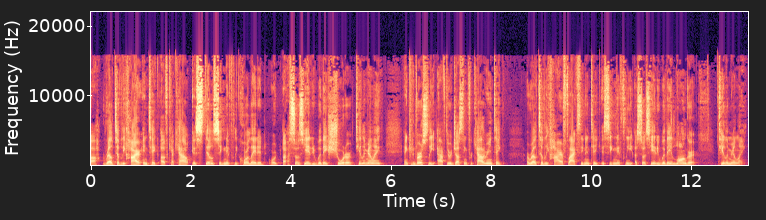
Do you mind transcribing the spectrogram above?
a relatively higher intake of cacao is still significantly correlated or associated with a shorter telomere length. And conversely, after adjusting for calorie intake, a relatively higher flaxseed intake is significantly associated with a longer telomere length.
